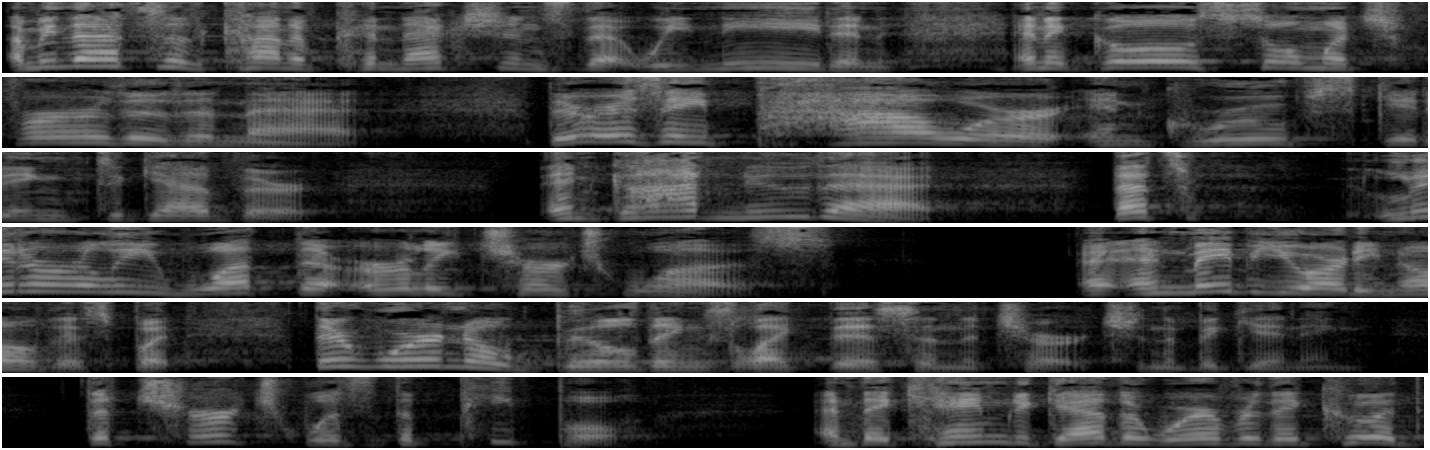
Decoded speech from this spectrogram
I mean, that's the kind of connections that we need. And, and it goes so much further than that. There is a power in groups getting together. And God knew that. That's literally what the early church was. And, maybe you already know this, but there were no buildings like this in the church in the beginning. The church was the people. And they came together wherever they could.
